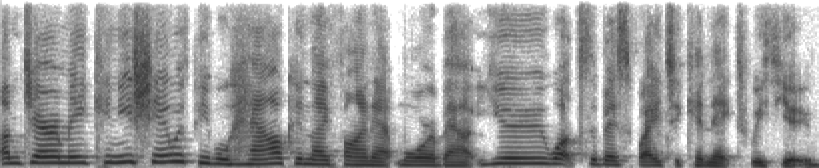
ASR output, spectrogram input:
Um jeremy can you share with people how can they find out more about you? What's the best way to connect with you?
